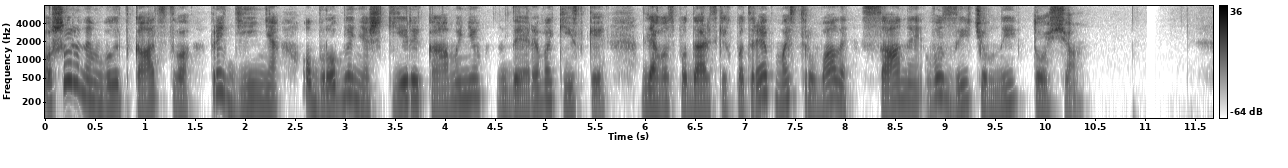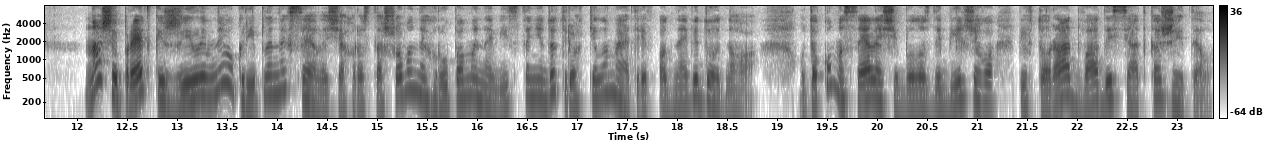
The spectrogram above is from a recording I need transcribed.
Поширеними були ткацтво, придіння, оброблення шкіри, каменю, дерева, кістки. Для господарських потреб майстрували сани, вози, човни тощо. Наші предки жили в неукріплених селищах, розташованих групами на відстані до трьох кілометрів одне від одного. У такому селищі було здебільшого півтора-два десятка жител.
